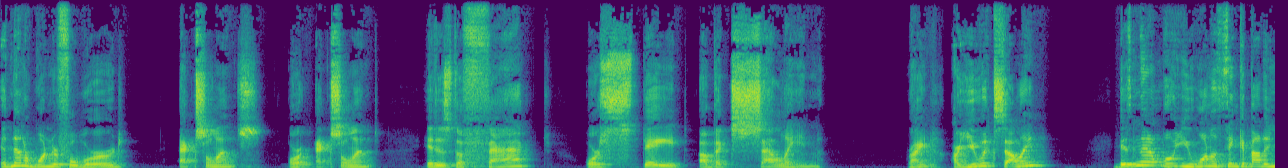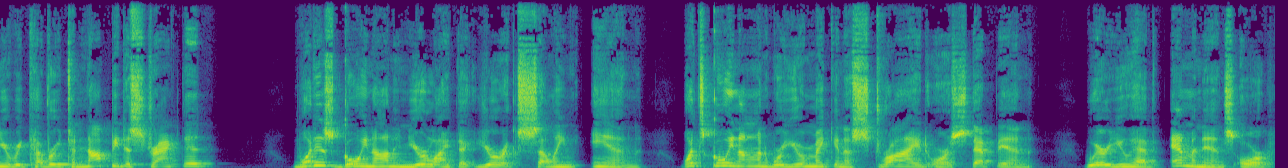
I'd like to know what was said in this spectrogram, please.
Isn't that a wonderful word? Excellence or excellent. It is the fact or state of excelling, right? Are you excelling? Isn't that what you want to think about in your recovery to not be distracted? What is going on in your life that you're excelling in? What's going on where you're making a stride or a step in where you have eminence or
